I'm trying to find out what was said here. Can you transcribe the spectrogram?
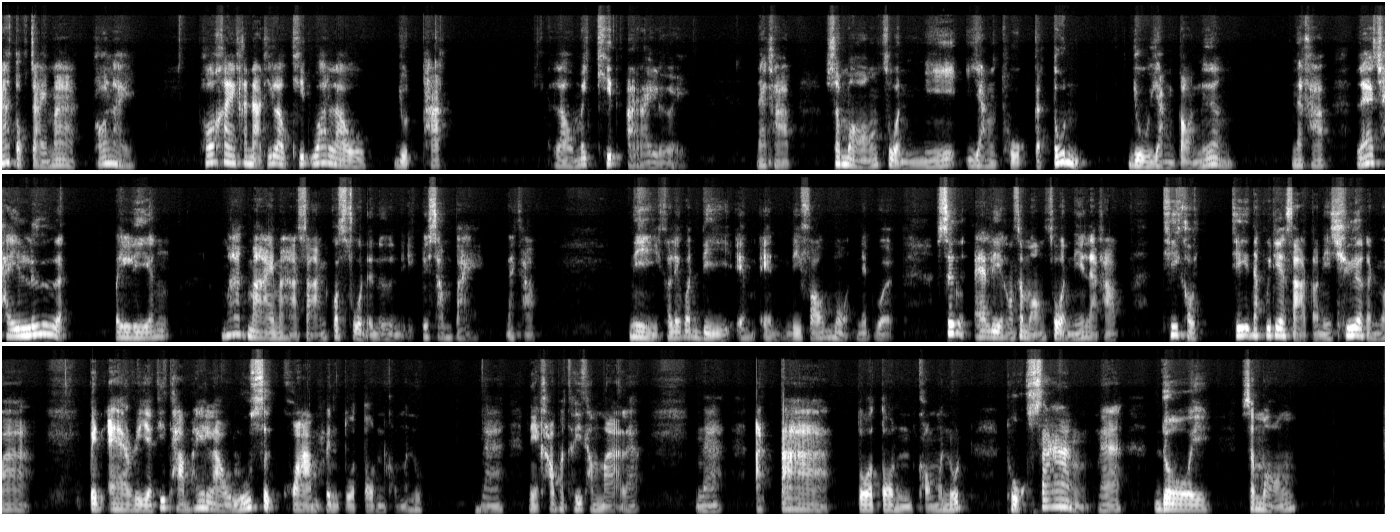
น่าตกใจมาก เพราะอะไร เพราะใครขณะที่เราคิดว่าเราหยุดพัก เราไม่คิดอะไรเลยนะครับ สมองส่วนนี้ยังถูกกระตุ้นอยู่อย่างต่อเนื่อง นะครับ และใช้เลือดไปเลี้ยงมากมายมหาศาลกว่าส่วนอื่นๆ อีกด้วยซ้ำไปนะครับ นี่เขาเรียกว่า DMN Default Mode Network ซึ่งแอเรียของสมองส่วนนี้แหละครับ ที่เขาที่นักวิทยาศาสตร์ตอนนี้เชื่อกันว่า เป็นแอเรียที่ทำให้เรารู้สึกความเป็นตัวตนของมนุษย์นะเนี่ยเข้ามาที่ธรรมะแล้วนะอัตตาตัวตนของมนุษย์ถูกสร้างนะโดยสมอง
